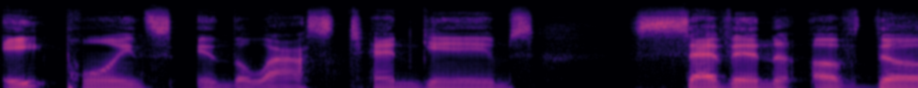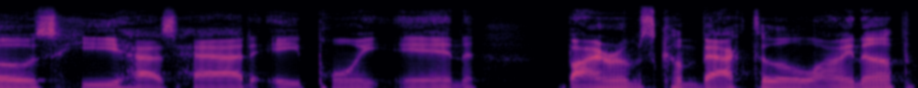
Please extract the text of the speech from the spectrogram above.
eight points in the last 10 games. Seven of those he has had a point in. Byram's come back to the lineup.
